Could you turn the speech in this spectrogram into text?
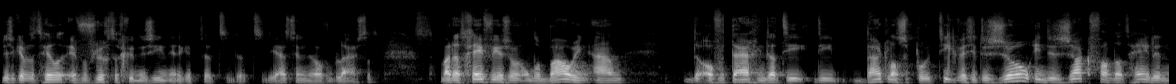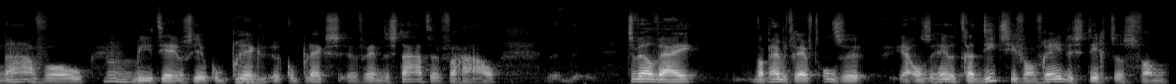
Dus ik heb dat heel even vluchtig kunnen zien. En ik heb dat, dat, die uitzending erover beluisterd. Maar dat geeft weer zo'n onderbouwing aan de overtuiging dat die, die buitenlandse politiek... We zitten zo in de zak van dat hele NAVO, militair-industrieel complex, complex eh, Verenigde Staten verhaal. Terwijl wij, wat mij betreft, onze, ja, onze hele traditie van vredestichters, van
